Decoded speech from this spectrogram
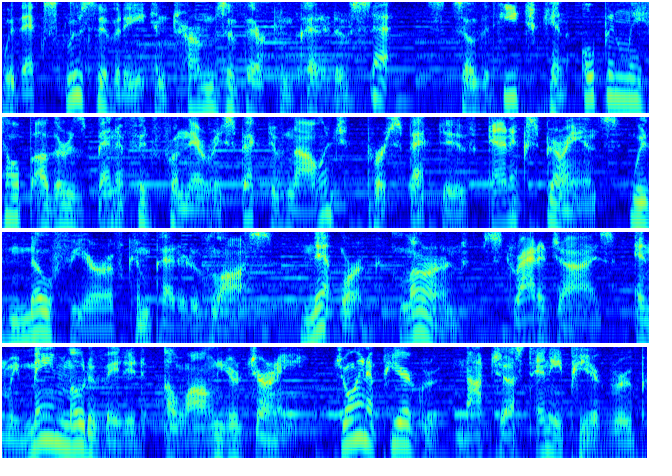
with exclusivity in terms of their competitive sets, so that each can openly help others benefit from their respective knowledge, perspective, and experience with no fear of competitive loss. Network, learn, strategize, and remain motivated along your journey. Join a peer group, not just any peer group.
